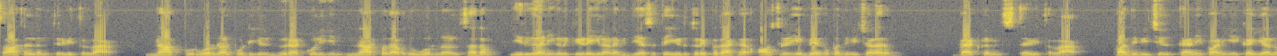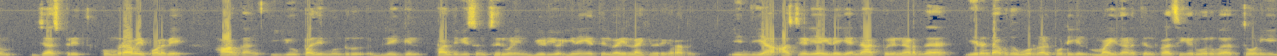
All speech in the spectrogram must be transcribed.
சாகலிடம் தெரிவித்துள்ளார். நாக்பூர் ஒருநாள் போட்டியில் விராட் கோலியின் நாற்பதாவது ஒருநாள் சதம் இரு அணிகளுக்கு இடையிலான வித்தியாசத்தை எடுத்துரைப்பதாக ஆஸ்திரேலிய வேகப்பந்து வீச்சாளர் பேட் கமின்ஸ் தெரிவித்துள்ளார். பந்து வீச்சில் தனி பாணியை கையாளும் ஜஸ்பிரித் பும்ராவை போலவே ஹாங்காங் யூ பதிமூன்று லீக்கில் பந்து வீசும் சிறுவனின் வீடியோ இணையத்தில் வைரலாகி வருகிறது. இந்தியா ஆஸ்திரேலியா இடையே நாக்பூரில் நடந்த இரண்டாவது ஒருநாள் போட்டியில் மைதானத்தில் ரசிகர் ஒருவர் தோனியை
